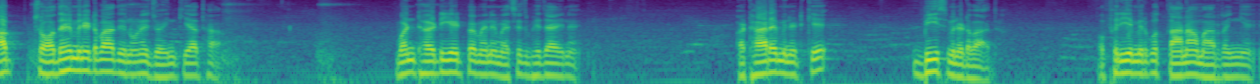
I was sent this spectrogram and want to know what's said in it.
अब चौदह मिनट बाद इन्होंने ज्वाइन किया था। 138 पर मैंने मैसेज भेजा इन्हें। 18 मिनट के 20 मिनट बाद। और फिर ये मेरे को ताना मार रही हैं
